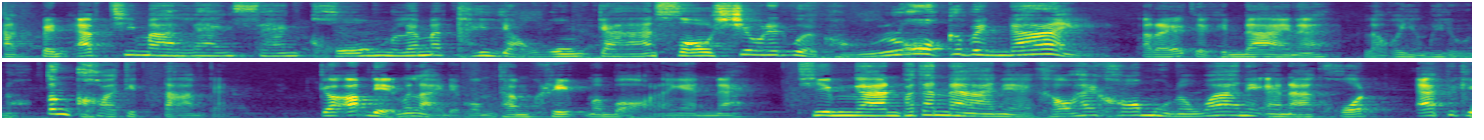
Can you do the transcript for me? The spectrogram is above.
อาจเป็นแอปที่มาแรงแซงโค้ง และมาเขย่าวงการโซเชียลเน็ตเวิร์กของโลกก็เป็นได้ อะไรก็เกิดขึ้นได้นะ เราก็ยังไม่รู้เนาะต้องคอยติดตามกัน ก็อัปเดตเมื่อไหร่เดี๋ยวผมทำคลิปมาบอกแล้วกันนะทีมงานพัฒนาเนี่ยเขาให้ข้อมูลมาว่าในอนาคตแอปพลิเค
